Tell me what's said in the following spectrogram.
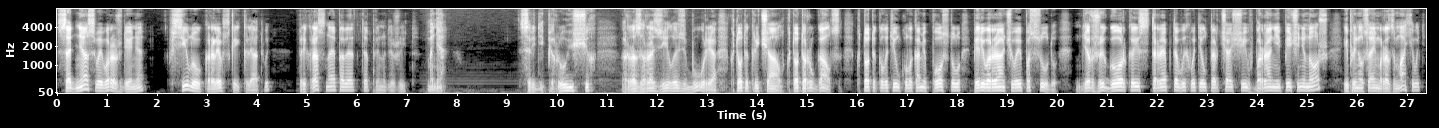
Со дня своего рождения, в силу королевской клятвы, прекрасная Паветта принадлежит мне. Среди пирующих Разразилась буря. Кто-то кричал, кто-то ругался, кто-то колотил кулаками по столу, переворачивая посуду. Держи горка из трепта выхватил торчащий в бараньей печени нож и принялся им размахивать.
